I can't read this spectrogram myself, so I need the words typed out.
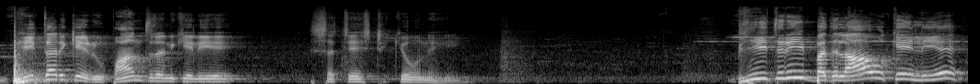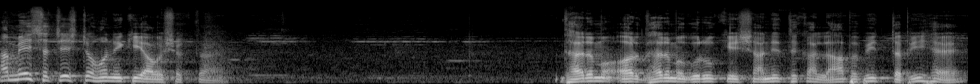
भीतर के रूपांतरण के लिए सचेष्ट क्यों नहीं? भीतरी बदलाव के लिए हमें सचेष्ट होने की आवश्यकता है। धर्म और धर्म गुरु के सानिध्य का लाभ भी तभी है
